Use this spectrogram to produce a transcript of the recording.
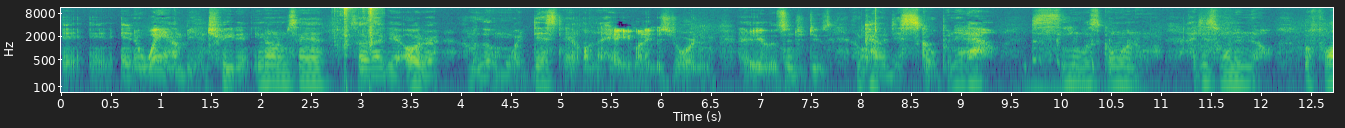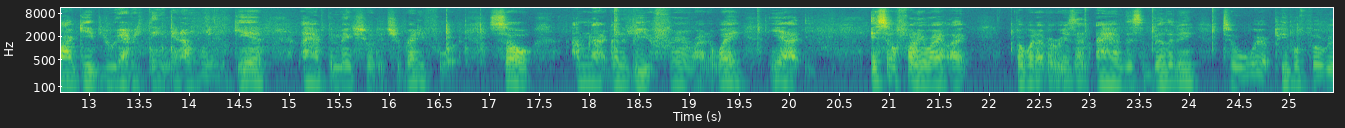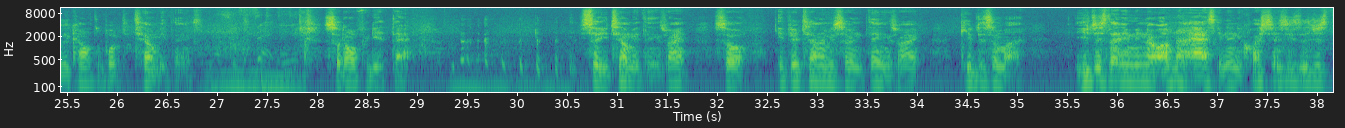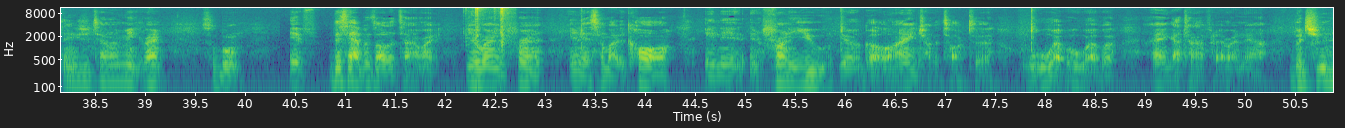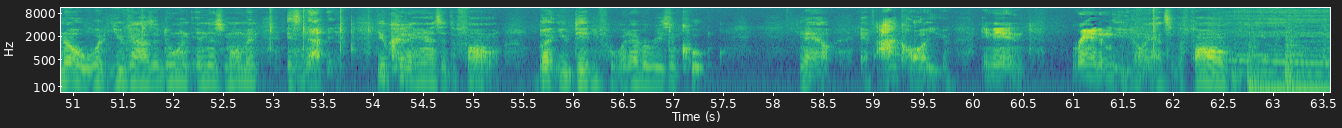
in, in, in, a way I'm being treated. You know what I'm saying? So as I get older, I'm a little more distant on the hey, my name is Jordan. Hey, let's introduce. I'm kind of just scoping it out, just seeing what's going on. I just want to know before I give you everything that I'm willing to give. I have to make sure that you're ready for it. So I'm not gonna be your friend right away. Yeah, it's so funny, right? Like for whatever reason, I have this ability to where people feel really comfortable to tell me things. So don't forget that. So you tell me things, right? So if you're telling me certain things, right, keep this in mind. You're just letting me know. I'm not asking any questions. These are just things you're telling me, right? So boom. If this happens all the time, right? You're around your friend and then somebody call and then in front of you they'll go, I ain't trying to talk to whoever, whoever. I ain't got time for that right now. But you know what you guys are doing in this moment is nothing. You could have answered the phone, but you didn't for whatever reason. Cool. Now, if I call you and then randomly you don't answer the phone,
